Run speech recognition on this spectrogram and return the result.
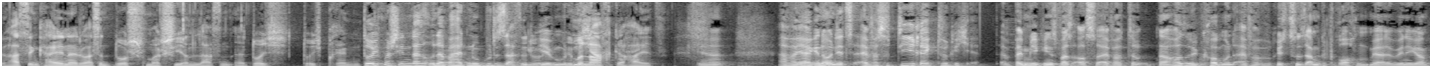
Du hast ihn keine, du hast ihn durchmarschieren lassen, äh, durch, durchbrennen. Durchmarschieren lassen und dabei halt nur gute Sachen also gegeben. immer nachgeheizt. Ja. Aber ja, genau. Und jetzt einfach so direkt wirklich, bei mir ging es was auch so, einfach nach Hause gekommen und einfach wirklich zusammengebrochen, mehr oder weniger.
